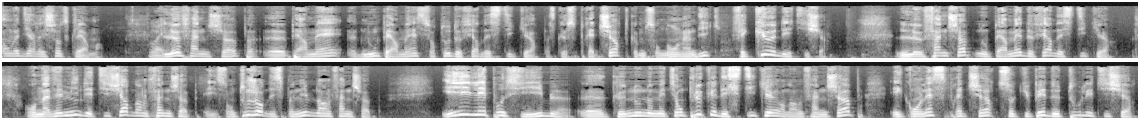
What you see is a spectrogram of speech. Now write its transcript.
on va dire les choses clairement. Le fan shop euh, permet, nous permet surtout de faire des stickers parce que Spreadshirt, comme son nom l'indique, fait que des t-shirts. Le fan shop nous permet de faire des stickers. On avait mis des t-shirts dans le fan shop et ils sont toujours disponibles dans le fan shop. Il est possible euh, que nous ne mettions plus que des stickers dans le fan shop et qu'on laisse Spreadshirt s'occuper de tous les t-shirts.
